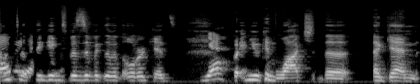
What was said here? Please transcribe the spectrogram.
oh, yeah. thinking specifically with older kids. Yeah. But you can watch the, again,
